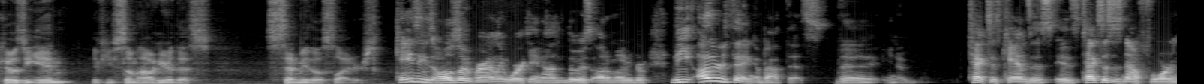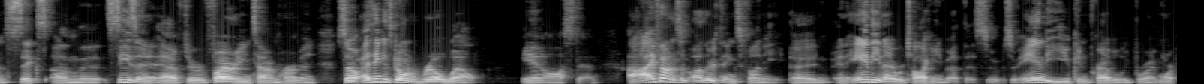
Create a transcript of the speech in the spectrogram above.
Cozy Inn. if you somehow hear this, send me those sliders. Casey's also apparently working on Lewis Automotive Group. The other thing about this, the you know, Texas Kansas is Texas is now four and six on the season after firing Tom Herman. So I think it's going real well in Austin. I found some other things funny, uh, and, and Andy and I were talking about this. So, so Andy, you can probably provide more.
